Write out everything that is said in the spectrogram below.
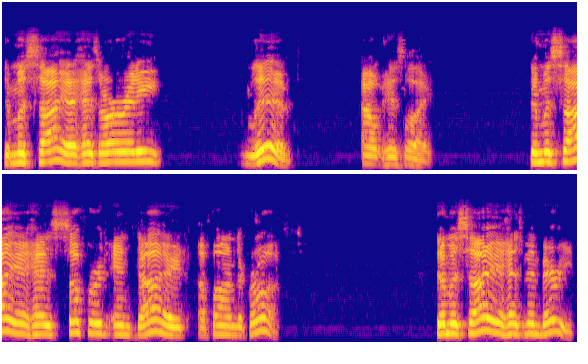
The Messiah has already lived out his life. The Messiah has suffered and died upon the cross. The Messiah has been buried.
